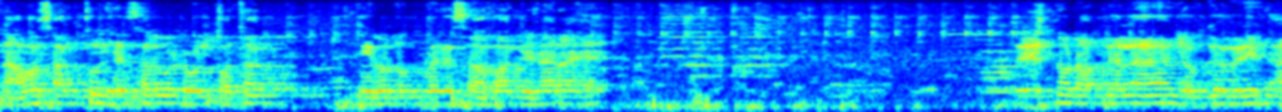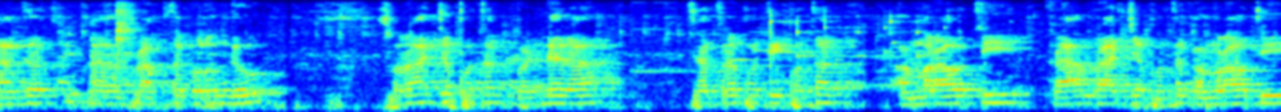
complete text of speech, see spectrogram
नावं सांगतो. हे सर्व ढोल पथक मिरवणूकमध्ये सहभाग घेणार आहे. ड्रेस नोट आपल्याला योग्य वेळी आजच प्राप्त करून देऊ. स्वराज्य पथक भंडेरा छत्रपती पथक अमरावती रामराज्य पथक अमरावती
